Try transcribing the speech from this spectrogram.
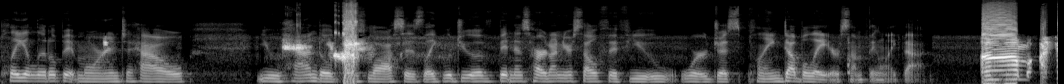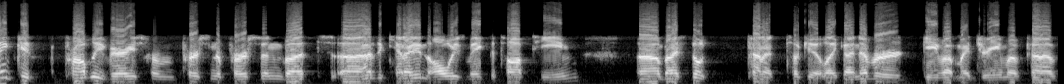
play a little bit more into how you handled those losses? Like, would you have been as hard on yourself if you were just playing double A or something like that? Um, I think it probably varies from person to person, but uh, as a kid, I didn't always make the top team, uh, but I still kind of took it. Like, I never gave up my dream of kind of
